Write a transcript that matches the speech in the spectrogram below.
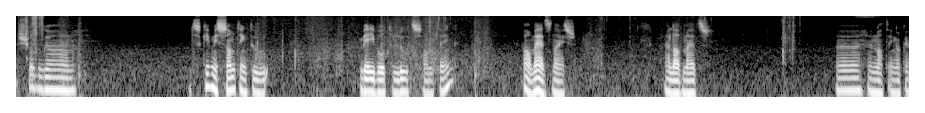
Shotgun. Just give me something to be able to loot something. Oh, meds, nice. I love meds. Uh, and nothing, okay.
